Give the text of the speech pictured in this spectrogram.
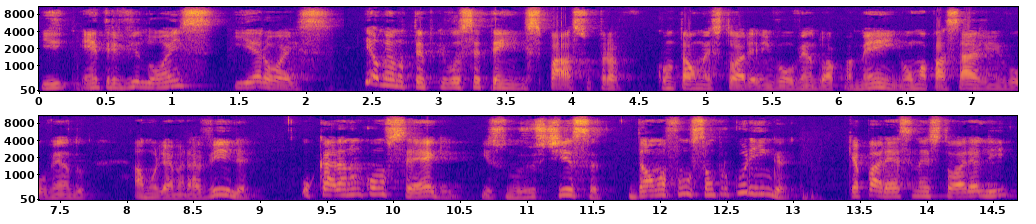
E entre vilões e heróis. E ao mesmo tempo que você tem espaço para contar uma história envolvendo o Aquaman ou uma passagem envolvendo a Mulher Maravilha, o cara não consegue, isso no Justiça, dar uma função pro Coringa, que aparece na história ali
